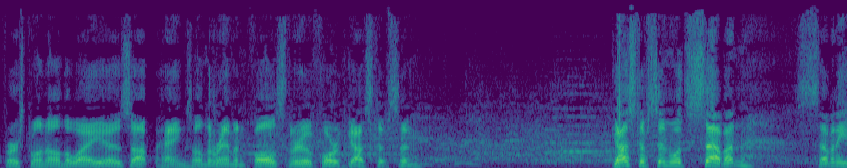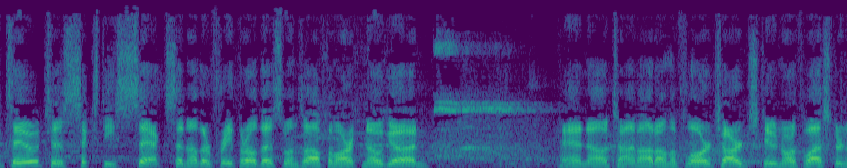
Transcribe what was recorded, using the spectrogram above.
First one on the way is up, hangs on the rim, and falls through for Gustafson. Gustafson with seven. 72 to 66. Another free throw. This one's off the mark. No good. And no timeout on the floor. Charge to Northwestern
